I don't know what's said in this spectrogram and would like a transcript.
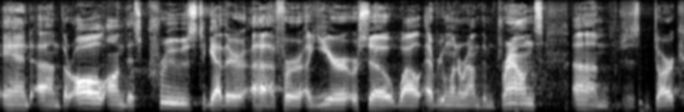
and um, they're all on this cruise together uh, for a year or so while everyone around them drowns, um, which is dark.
